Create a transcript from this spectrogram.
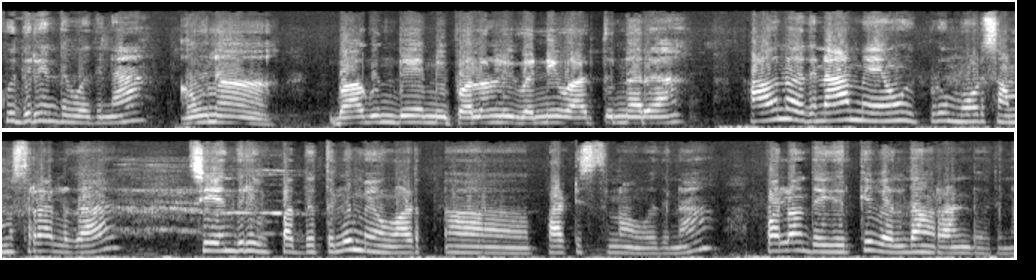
కుదిరింది వదిన. అవునా? బాగుందే మీ పొలంలో ఇవన్నీ వాడుతున్నారా? అవును వదిన మేము ఇప్పుడు మూడు సంవత్సరాలుగా సేంద్రియ పద్ధతులు మేము పాటిస్తున్నాం వదిన. పొలం దగ్గరికి వెళ్దాం రండి వదిన.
